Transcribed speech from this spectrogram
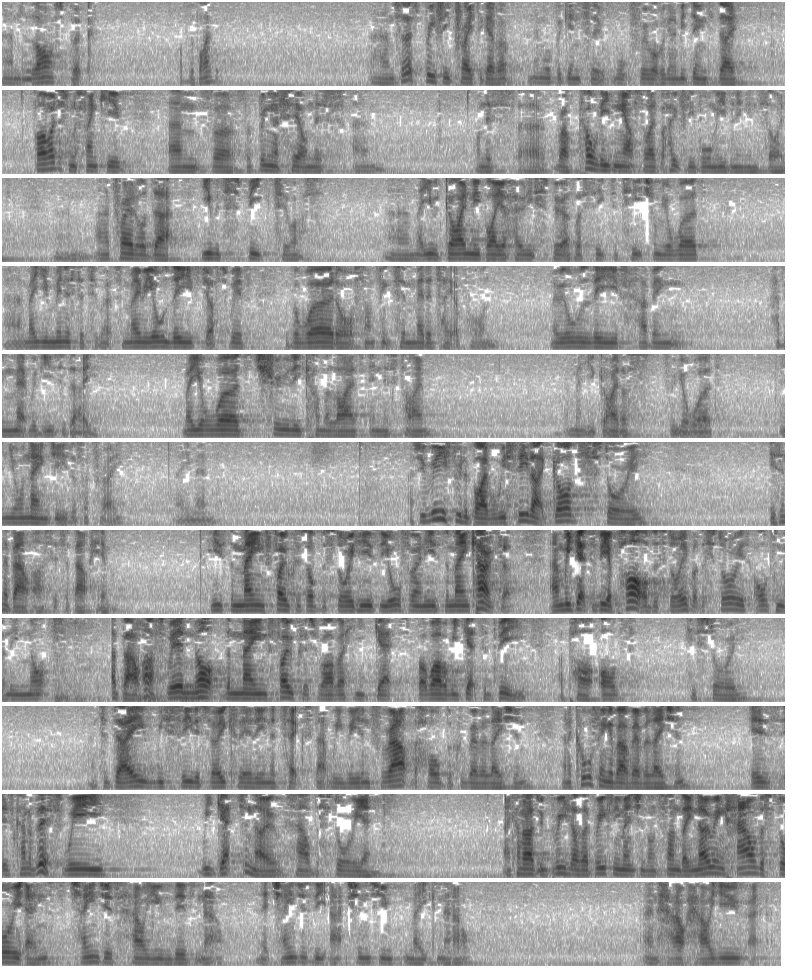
um, the last book of the Bible. Um, so let's briefly pray together, and then we'll begin to walk through what we're going to be doing today. Father, I just want to thank you um, for, for bringing us here on this, um, on this uh, well, cold evening outside, but hopefully warm evening inside. Um, and I pray, Lord, that you would speak to us, um, that you would guide me by your Holy Spirit as I seek to teach from your word. Uh, may you minister to us, and may we all leave just with, with a word or something to meditate upon. May we all leave having, having met with you today. May your words truly come alive in this time. And may you guide us through your word. In your name, Jesus, I pray. Amen. As we read through the Bible, we see that God's story isn't about us, it's about Him. He's the main focus of the story, He's the author, and He's the main character. And we get to be a part of the story, but the story is ultimately not about us. We're not the main focus, rather he gets, but rather we get to be a part of his story. And today we see this very clearly in the text that we read and throughout the whole book of Revelation. And a cool thing about Revelation is, is kind of this. We, we get to know how the story ends. And kind of as, we brief, as I briefly mentioned on Sunday, knowing how the story ends changes how you live now. And it changes the actions you make now. And how, how, you,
